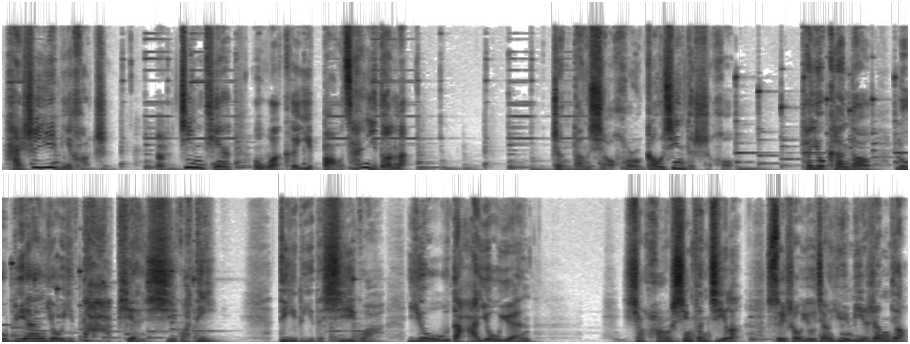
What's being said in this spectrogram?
还是玉米好吃。啊，今天我可以饱餐一顿了。”正当小猴高兴的时候，他又看到路边有一大片西瓜地，地里的西瓜又大又圆。小猴兴奋极了，随手又将玉米扔掉，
